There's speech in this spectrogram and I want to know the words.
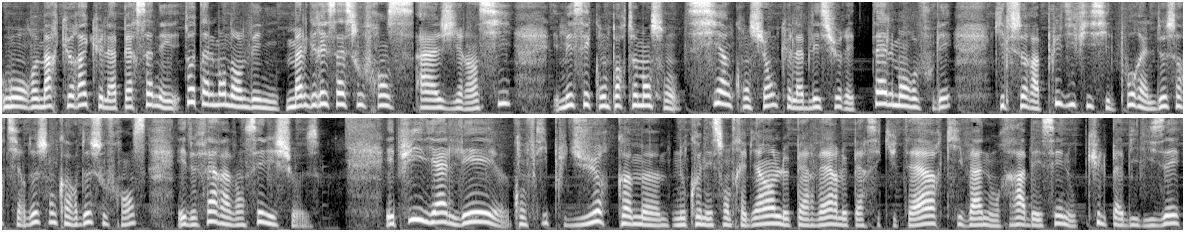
où on remarquera que la personne est totalement dans le déni, malgré sa souffrance à agir ainsi, mais ses comportements sont si inconscients que la blessure est tellement refoulée qu'il sera plus difficile pour elle de sortir de son corps de souffrance et de faire avancer les choses. Et puis il y a les euh, conflits plus durs, comme euh, nous connaissons très bien le pervers, le persécuteur, qui va nous rabaisser, nous culpabiliser,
